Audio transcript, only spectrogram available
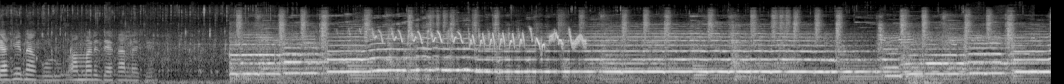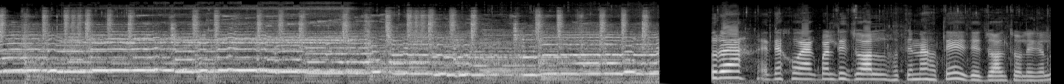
দেখে না গরু, আমারই দেখা লাগে। বন্ধুরা, এই দেখো, এক বালতি জল হতে না হতে এই যে জল চলে গেল।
